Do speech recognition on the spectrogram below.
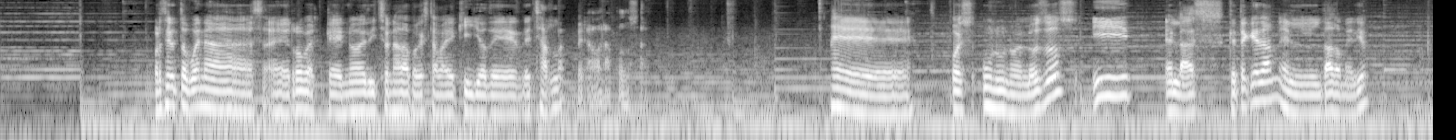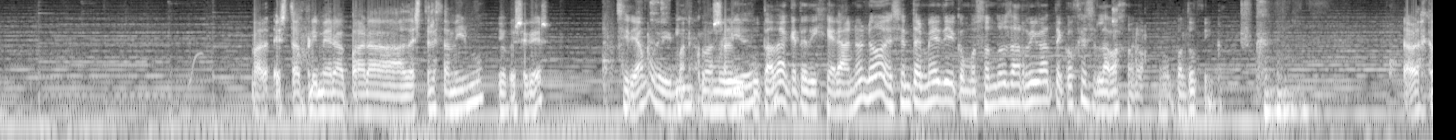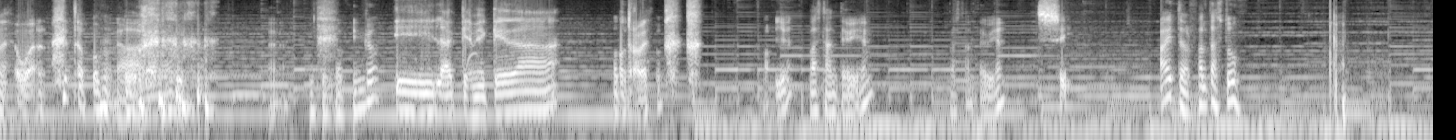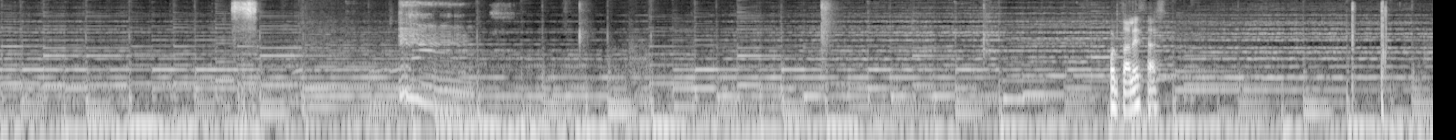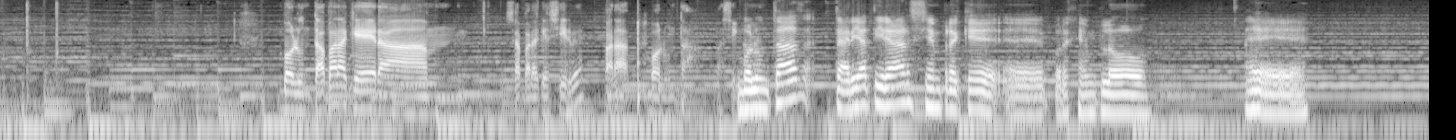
Por cierto, buenas, eh, Robert, que no he dicho nada porque estaba aquí yo de, de charla, pero ahora puedo usar. Eh, pues un 1 en los dos y en las que te quedan el dado medio. Vale, esta primera para destreza mismo, yo que sé qué es. Sería muy, Cinco muy putada que te dijera, no, no, es entre medio y como son dos de arriba, te coges el de abajo, no, como un 5. La verdad es que me da igual. Tampoco. No, no, no. No, no, un 5, 5. Y la que me queda. Otra vez. Oye, bastante bien. Bastante bien. Sí. Aitor, faltas tú. Fortalezas. ¿Voluntad para qué era? O sea, ¿para qué sirve? Para voluntad, básicamente. Voluntad te haría tirar siempre que, eh, por ejemplo, eh,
